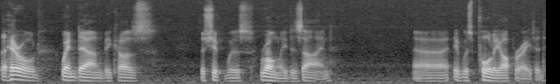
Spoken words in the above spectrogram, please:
The Herald went down because the ship was wrongly designed. Uh, it was poorly operated.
